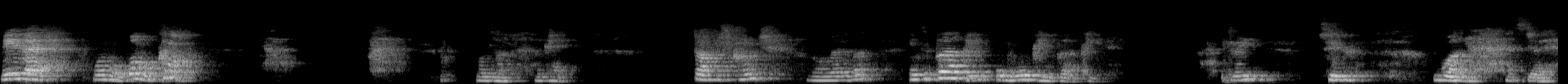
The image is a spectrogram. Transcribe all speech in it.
There. One more, one more, come on. Well done. Okay. Starfish crunch, roll over into burpee or walking burpee. Three, two, one. Let's do it.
